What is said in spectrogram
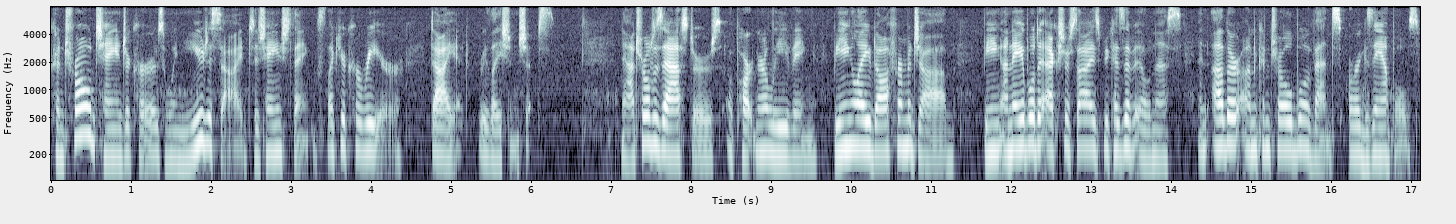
Controlled change occurs when you decide to change things like your career, diet, relationships. Natural disasters, a partner leaving, being laid off from a job, being unable to exercise because of illness, and other uncontrollable events are examples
